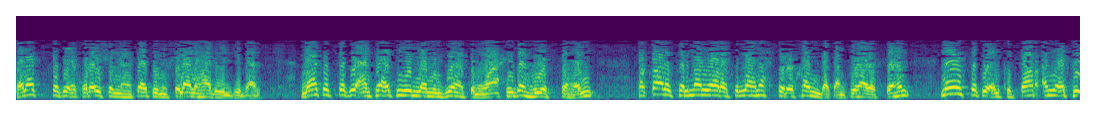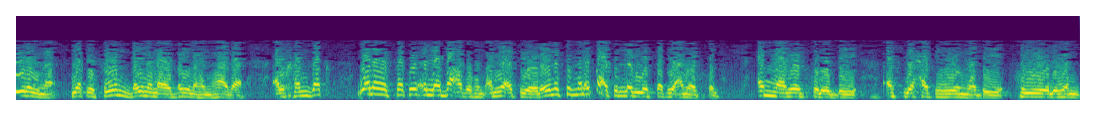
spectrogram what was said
فلا تستطيع قريش أنها تأتي من خلال هذه الجبال. لا تستطيع أن تأتي إلا من جهة واحدة هي السهل. فقال سلمان يا رسول الله نحفر خندقا في هذا السهل. لا يستطيع الكفار أن يأتوا إلينا يقفون بيننا وبينهم هذا الخندق ولا يستطيع إلا بعضهم أن يأتي إلينا. ثم نقاتل الذي يستطيع أن يدخل. أما أن يدخلوا بأسلحتهم وبخيولهم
